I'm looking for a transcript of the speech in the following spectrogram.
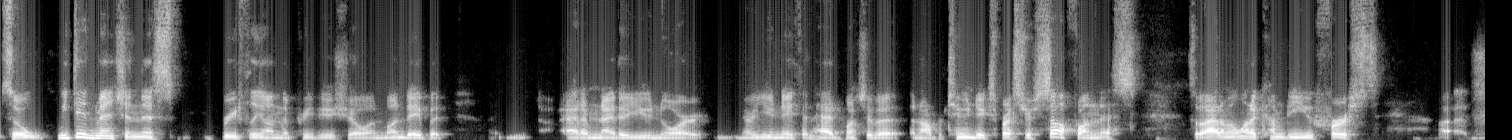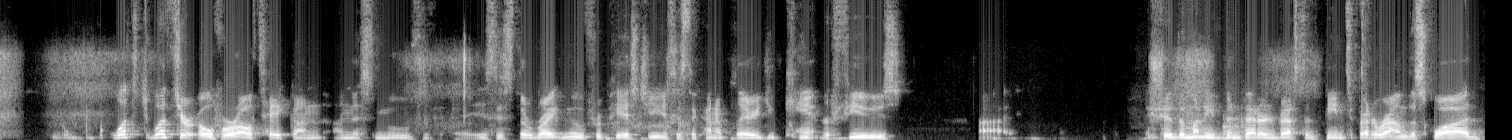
So we did mention this briefly on the preview show on Monday, but Adam, neither you nor nor you, Nathan, had much of a, an opportunity to express yourself on this. So, Adam, I want to come to you first. Uh, what's what's your overall take on on this move? Is this the right move for PSG? Is this the kind of player you can't refuse? Uh, should the money have been better invested being spread around the squad?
